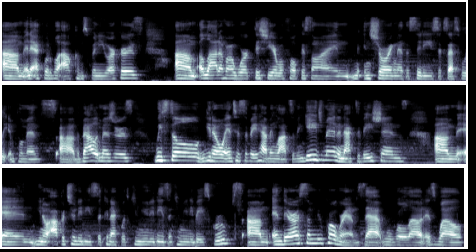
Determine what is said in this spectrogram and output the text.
um, and equitable outcomes for New Yorkers. Um, a lot of our work this year will focus on ensuring that the city successfully implements uh, the ballot measures. We still, you know, anticipate having lots of engagement and activations um, and you know opportunities to connect with communities and community-based groups. Um, and there are some new programs that will roll out as well,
